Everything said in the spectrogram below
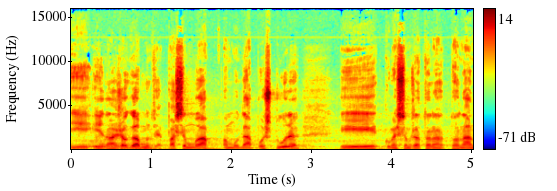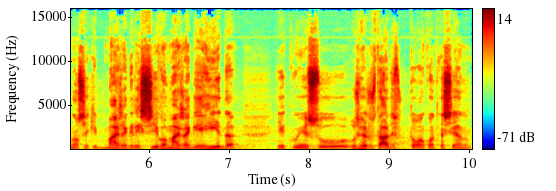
E, nós jogamos, passamos a, a, mudar a postura e começamos a tornar, a nossa equipe mais agressiva, mais aguerrida. E com isso os resultados estão acontecendo.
